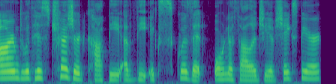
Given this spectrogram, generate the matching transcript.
Armed with his treasured copy of the exquisite Ornithology of Shakespeare,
